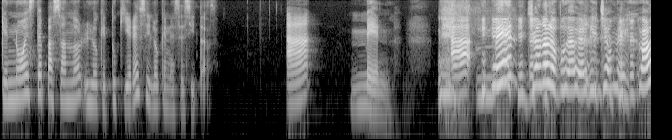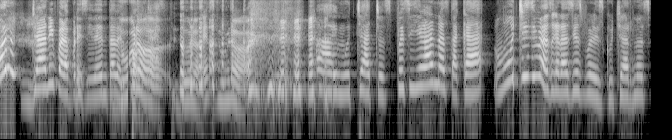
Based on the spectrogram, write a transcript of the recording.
que no esté pasando lo que tú quieres y lo que necesitas. Amén. Amén. Yo no lo pude haber dicho mejor, ya ni para presidenta del duro, podcast. Duro, es duro. Ay, muchachos, pues si llegaron hasta acá, muchísimas gracias por escucharnos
